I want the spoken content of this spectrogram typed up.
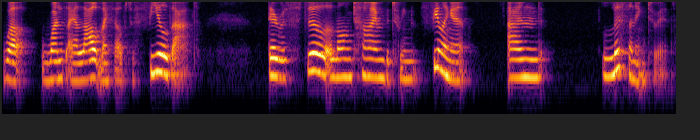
well, once I allowed myself to feel that, there was still a long time between feeling it and listening to it.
